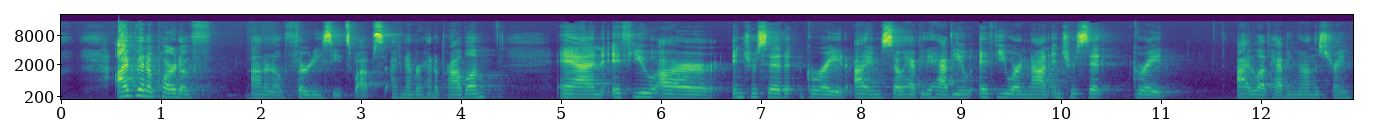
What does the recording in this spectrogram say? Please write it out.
I've been a part of, I don't know, 30 seat swaps. I've never had a problem. And if you are interested, great. I'm so happy to have you. If you are not interested, great. I love having you on the stream.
